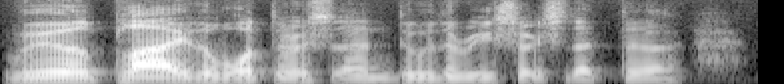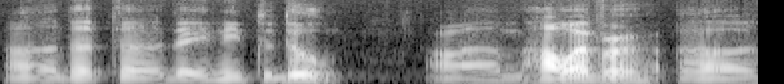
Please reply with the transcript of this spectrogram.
will ply the waters and do the research that uh, uh, that uh, they need to do. Um, however, uh,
